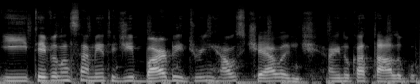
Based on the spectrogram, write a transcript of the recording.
e teve o lançamento de Barbie Dreamhouse Challenge aí no catálogo.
